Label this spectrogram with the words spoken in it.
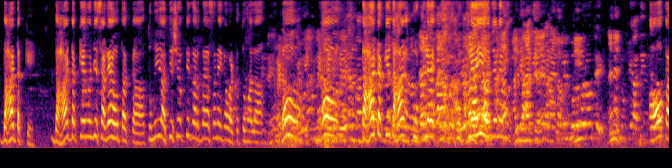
दहा टक्के. दहा टक्के म्हणजे सगळ्या होतात का? तुम्ही अतिशयोक्ती करताय असं नाही का वाटत तुम्हाला? हो हो. दहा टक्के दहा कुठल्या कुठल्याही योजने अहो का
